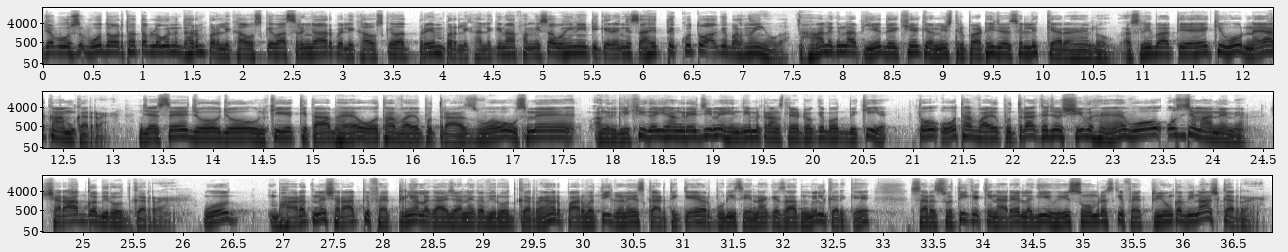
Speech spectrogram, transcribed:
जब उस वो दौर था तब लोगों ने धर्म पर लिखा उसके बाद श्रृंगार पर लिखा उसके बाद प्रेम पर लिखा, लेकिन आप हमेशा वही नहीं टिके रहेंगे। साहित्य को तो आगे बढ़ना ही होगा। हाँ लेकिन आप ये देखिए कि अमीश त्रिपाठी जैसे लिख क्या रहे हैं लोग। असली बात यह है कि वो नया काम कर रहे हैं। जैसे जो जो उनकी एक किताब है, वो था वायुपुत्रास, वो उसमें लिखी गई है अंग्रेज़ी में, हिंदी में ट्रांसलेट होकर बहुत बिकी है। तो वो था वायुपुत्रा के जो शिव हैं, वो उस जमाने में शराब का विरोध कर रहे हैं। वो भारत में शराब की फैक्ट्रियाँ लगाए जाने का विरोध कर रहे हैं और पार्वती गणेश कार्तिकेय और पूरी सेना के साथ मिल करके सरस्वती के किनारे लगी हुई सोमरस की फैक्ट्रियों का विनाश कर रहे हैं।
